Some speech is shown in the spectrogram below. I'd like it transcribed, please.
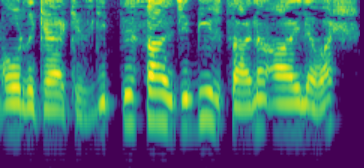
Oradaki herkes gitti. Sadece bir tane aile var.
